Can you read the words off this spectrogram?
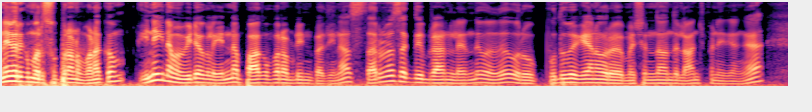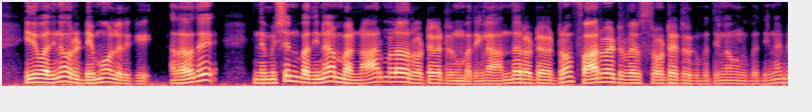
அனைவருக்கும் ஒரு சூப்பரான வணக்கம். இன்றைக்கி நம்ம வீடியோவில் என்ன பார்க்க போகிறோம் அப்படின்னு பார்த்தீங்கன்னா சர்வசக்தி பிராண்ட்லேருந்து வந்து ஒரு புது வகையான ஒரு மிஷின் தான் வந்து லான்ச் பண்ணியிருக்காங்க. இது பார்த்திங்கன்னா ஒரு டெமோவில் இருக்குது அதாவது இந்த மிஷின் பார்த்திங்கன்னா நம்ம நார்மலாக ஒரு ரொட்டவேட்டர் இருக்கும் பார்த்தீங்களா? அந்த ரொட்டவேட்டரும் ஃபார்வேர்ட் ரிவர்ஸ் ரொட்டேட்டர் இருக்குது உங்களுக்கு பார்த்திங்கன்னா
